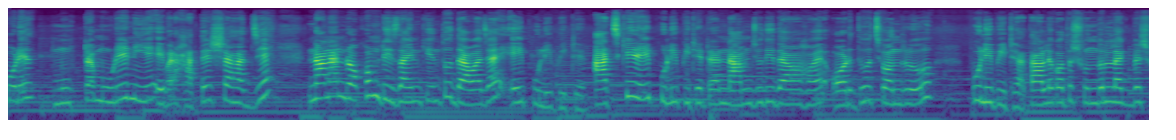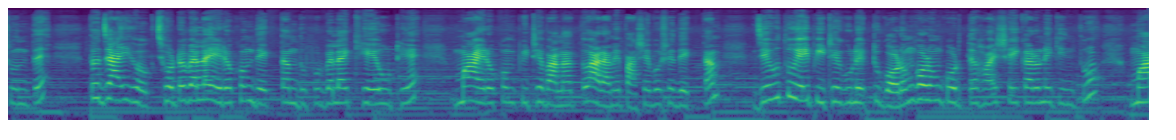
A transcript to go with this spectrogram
করে মুখটা মুড়ে নিয়ে এবার হাতের সাহায্যে নানান রকম ডিজাইন কিন্তু দেওয়া যায় এই পুলি পিঠের আজকের এই পুলি পিঠেটার নাম যদি দেওয়া হয়, অর্ধচন্দ্র পুলি পিঠা তাহলে কত সুন্দর লাগবে শুনতে। তো যাই হোক, ছোটোবেলায় এরকম দেখতাম, দুপুরবেলায় খেয়ে উঠে মা এরকম পিঠে বানাতো আর আমি পাশে বসে দেখতাম। যেহেতু এই পিঠেগুলো একটু গরম গরম করতে হয়, সেই কারণে কিন্তু মা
